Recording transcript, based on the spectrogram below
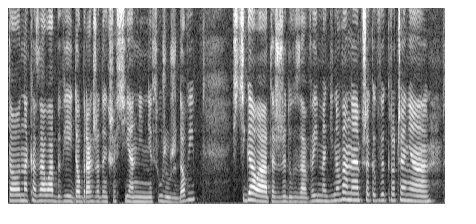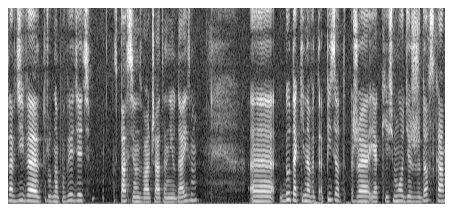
to nakazała, by w jej dobrach żaden chrześcijanin nie służył Żydowi. Ścigała też Żydów za wyimaginowane wykroczenia, prawdziwe, trudno powiedzieć. Z pasją zwalczała ten judaizm. E, Był taki nawet epizod, że jakieś młodzież żydowska,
